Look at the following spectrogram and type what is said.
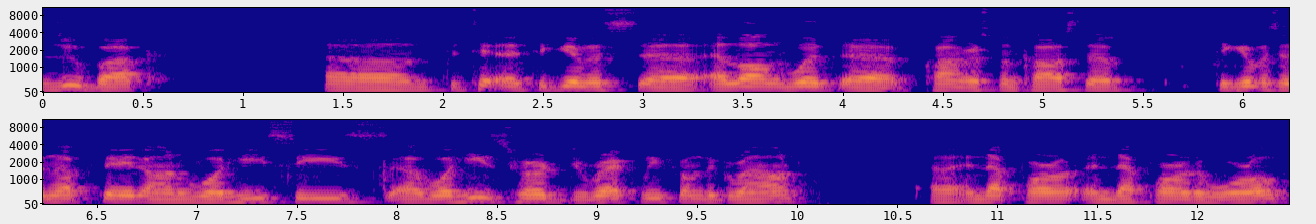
Zubak um, to, t- uh, to give us, uh, along with uh, Congressman Costa, to give us an update on what he sees, uh, what he's heard directly from the ground uh, in that part in that part of the world.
